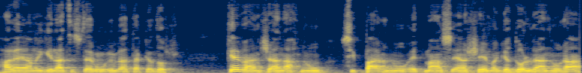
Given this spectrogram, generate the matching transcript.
אחרי המגילת אסתר אומרים ואתה קדוש. כיוון שאנחנו סיפרנו את מעשה השם הגדול והנורא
